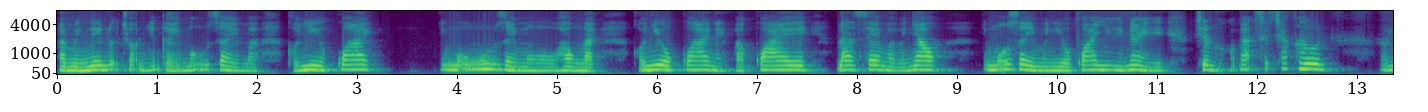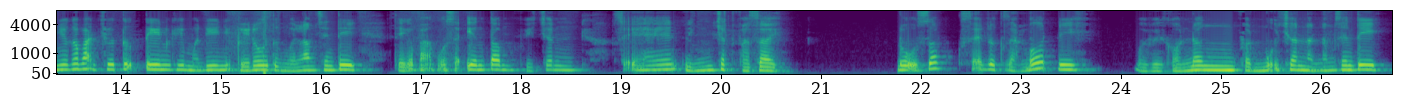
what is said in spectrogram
Và mình nên lựa chọn những cái mẫu giày mà có nhiều quai, những mẫu giày màu hồng này, có nhiều quai này và quai đan xen vào với nhau những mẫu giày mà nhiều quai như thế này thì chân của các bạn sẽ chắc hơn. Nếu như các bạn chưa tự tin khi mà đi những cái đôi từ 15 cm thì các bạn cũng sẽ yên tâm vì chân sẽ đính chặt vào giày. Độ dốc sẽ được giảm bớt đi, bởi vì có nâng phần mũi chân là 5 cm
